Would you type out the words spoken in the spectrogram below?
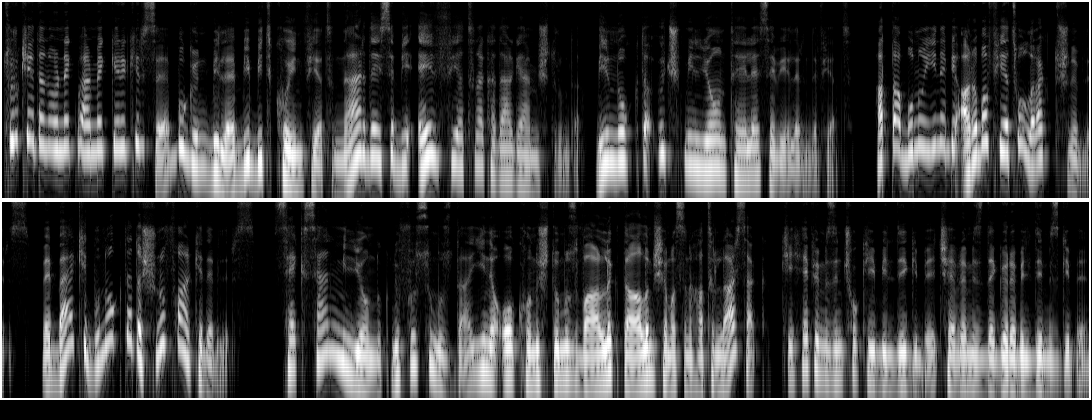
Türkiye'den örnek vermek gerekirse bugün bile bir bitcoin fiyatı neredeyse bir ev fiyatına kadar gelmiş durumda. 1.3 milyon TL seviyelerinde fiyat. Hatta bunu yine bir araba fiyatı olarak düşünebiliriz. Ve belki bu noktada şunu fark edebiliriz. 80 milyonluk nüfusumuzda yine o konuştuğumuz varlık dağılım şemasını hatırlarsak ki hepimizin çok iyi bildiği gibi, çevremizde görebildiğimiz gibi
